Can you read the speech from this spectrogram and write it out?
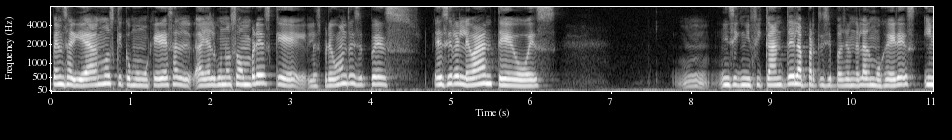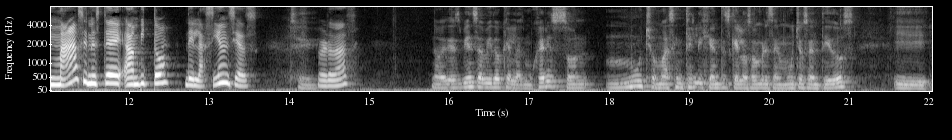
pensaríamos que como mujeres hay algunos hombres que les preguntan y pues es irrelevante o es mm, insignificante la participación de las mujeres y más en este ámbito de las ciencias. Sí. ¿Verdad? No, es bien sabido que las mujeres son mucho más inteligentes que los hombres en muchos sentidos y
